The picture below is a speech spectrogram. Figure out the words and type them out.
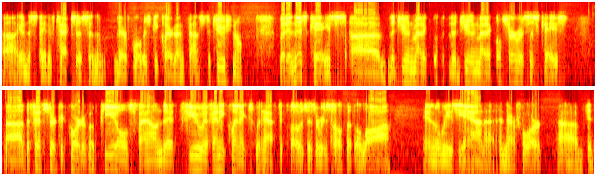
uh, in the state of Texas and therefore was declared unconstitutional. But in this case, uh, the June medical the June Medical Services case, uh, the Fifth Circuit Court of Appeals found that few, if any, clinics would have to close as a result of the law in Louisiana, and therefore uh, it,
